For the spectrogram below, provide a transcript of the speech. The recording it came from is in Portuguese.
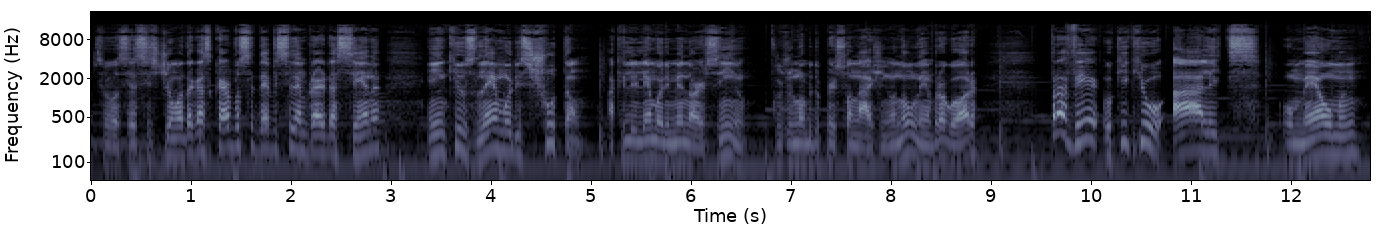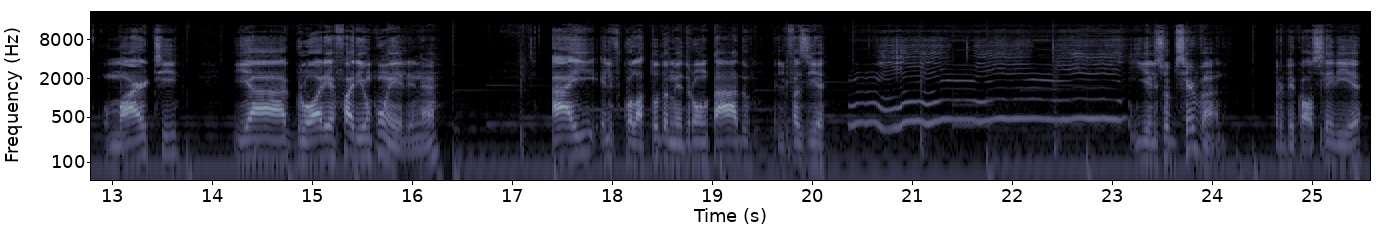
Se você assistiu Madagascar, você deve se lembrar da cena em que os lêmures chutam aquele lêmure menorzinho, cujo nome do personagem eu não lembro agora, para ver o que, que o Alex, o Melman, o Marty e a Glória fariam com ele, né? Aí ele ficou lá todo amedrontado, ele fazia e eles observando para ver qual seria.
